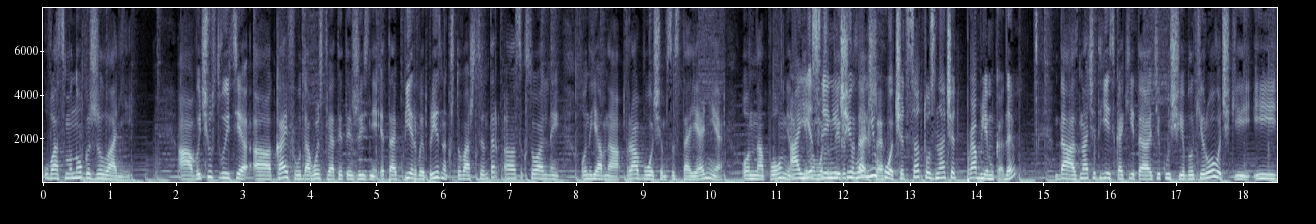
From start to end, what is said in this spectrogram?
у вас много желаний. А вы чувствуете а, кайф и удовольствие от этой жизни. Это первый признак, что ваш центр а, сексуальный, он явно в рабочем состоянии, он наполнен. А если ничего не хочется, то значит проблемка, да? Да, значит, есть какие-то текущие блокировочки, и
